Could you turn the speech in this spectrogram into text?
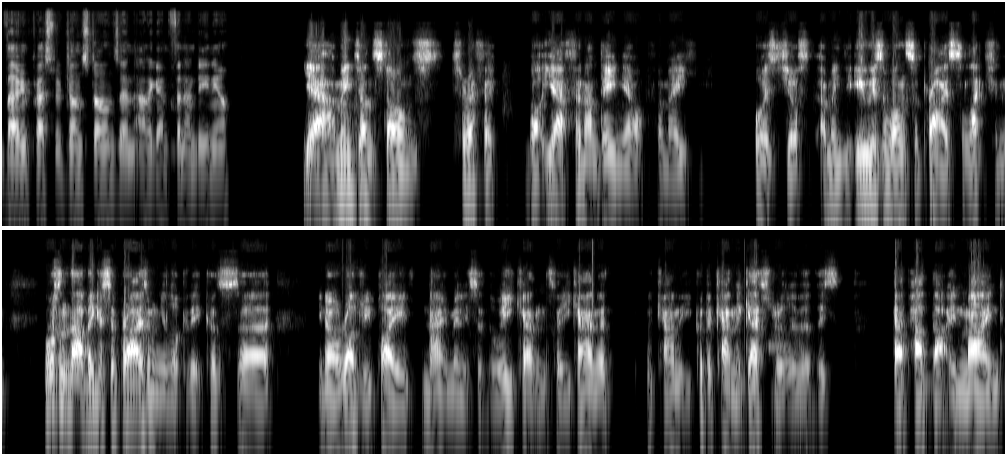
very impressed with John Stones and, and again Fernandinho. Yeah, I mean John Stones terrific, but yeah, Fernandinho for me was just. I mean, he was the one surprise selection. It wasn't that big a surprise when you look at it because uh, you know Rodri played 90 minutes at the weekend, so you kind of we kind of you could have kind of guessed really that this Pep had that in mind.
